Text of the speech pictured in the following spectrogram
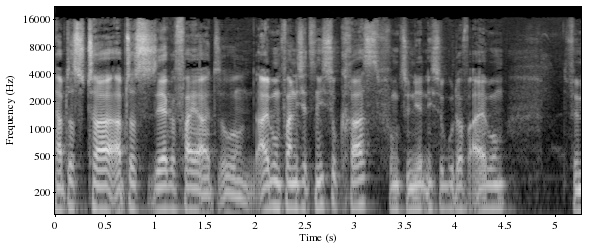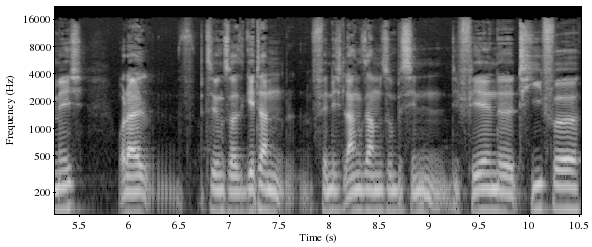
habe das total, habe das sehr gefeiert. So, Album fand ich jetzt nicht so krass, funktioniert nicht so gut auf Album für mich oder beziehungsweise geht dann, finde ich, langsam so ein bisschen die fehlende Tiefe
